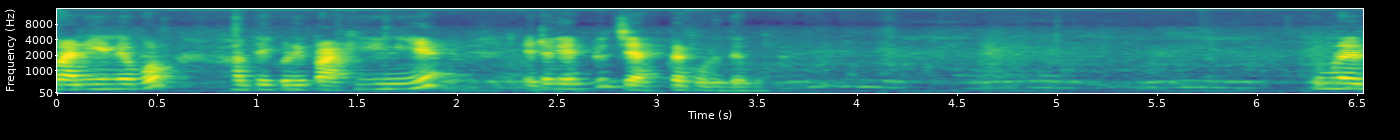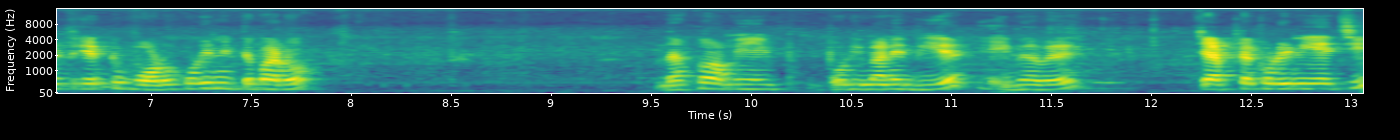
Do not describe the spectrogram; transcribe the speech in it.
বানিয়ে নেব। হাতে করে পাকিয়ে নিয়ে এটাকে একটু চ্যাপটা করে দেব। তোমরা এর থেকে একটু বড় করে নিতে পারো। দেখো, আমি এই পরিমাণে দিয়ে এইভাবে চ্যাপটা করে নিয়েছি।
